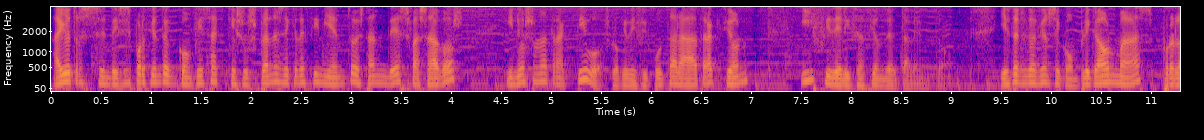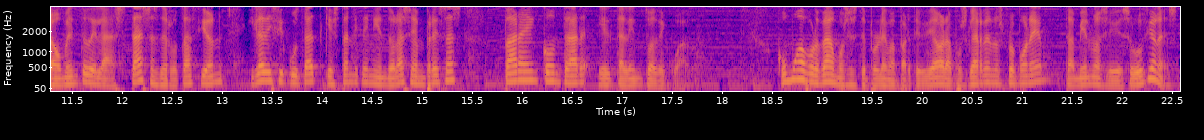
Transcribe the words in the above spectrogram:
Hay otro 66% que confiesa que sus planes de crecimiento están desfasados y no son atractivos, lo que dificulta la atracción y fidelización del talento. Y esta situación se complica aún más por el aumento de las tasas de rotación y la dificultad que están teniendo las empresas para encontrar el talento adecuado. ¿Cómo abordamos este problema a partir de ahora? Pues Garner nos propone también una serie de soluciones.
